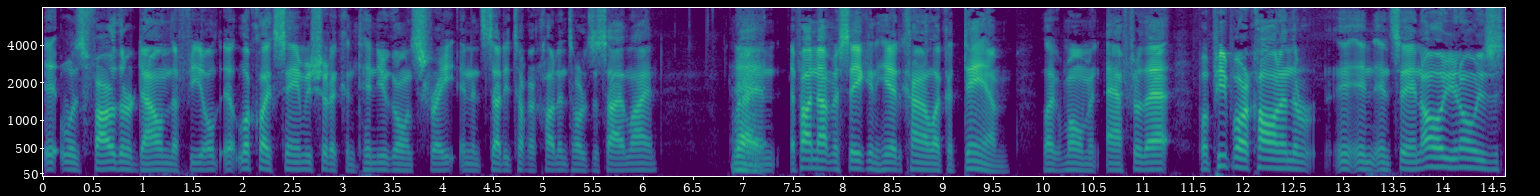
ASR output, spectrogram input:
it was farther down the field. It looked like Sammy should have continued going straight, and instead he took a cut in towards the sideline. Right. And if I'm not mistaken, he had kind of like a damn like moment after that. But people are calling in the in and saying, oh, you know, he's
